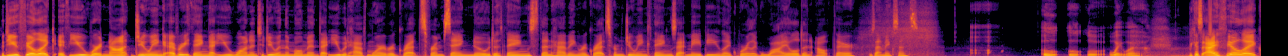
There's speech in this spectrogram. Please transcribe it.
But do you feel like if you were not doing everything that you wanted to do in the moment, that you would have more regrets from saying no to things than having regrets from doing things that maybe like were like wild and out there? Does that make sense? Ooh, ooh, ooh. Wait, what? Because I feel like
